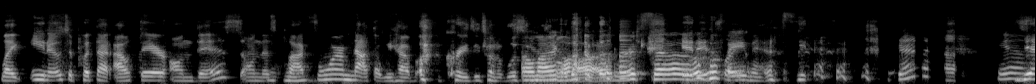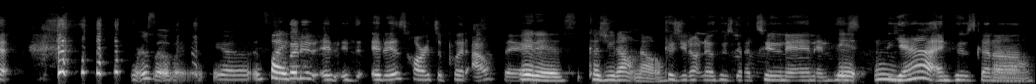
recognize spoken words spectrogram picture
like you know, to put that out there on this on this mm-hmm. platform. Not that we have a crazy ton of listeners. Oh my god, that, we're so it is famous. Like, yeah, yeah, yeah. we're so famous. Yeah, it's like, but it, it it, it is hard to put out there. It is because you don't know because you don't know who's gonna tune in and who's it, mm, yeah, and who's gonna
